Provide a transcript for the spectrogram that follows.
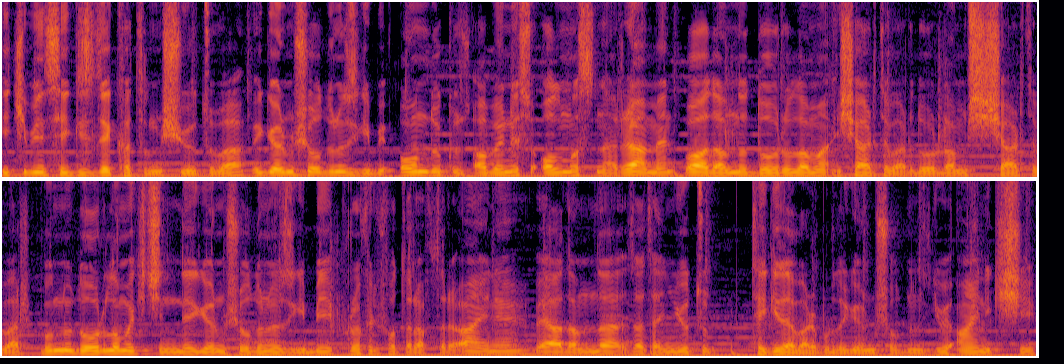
2008'de katılmış YouTube'a ve görmüş olduğunuz gibi 19 abonesi olmasına rağmen bu adamda doğrulama işareti var, doğrulanmış işareti var. Bunu doğrulamak için de görmüş olduğunuz gibi profil fotoğrafları aynı ve adamda zaten YouTube tagi de var burada görmüş olduğunuz gibi aynı kişi.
